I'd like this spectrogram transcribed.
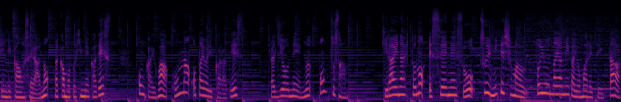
心理カウンセラーの中本姫香です。今回はこんなお便りからです。ラジオネームポンツさん。嫌いな人の SNS をつい見てしまうという悩みが読まれていた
